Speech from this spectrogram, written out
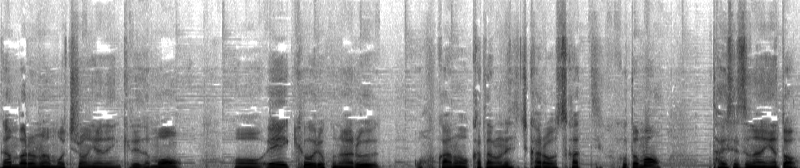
頑張るのはもちろんやねんけれども、影響力のある他の方のね、力を使っていくことも大切なんやと、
